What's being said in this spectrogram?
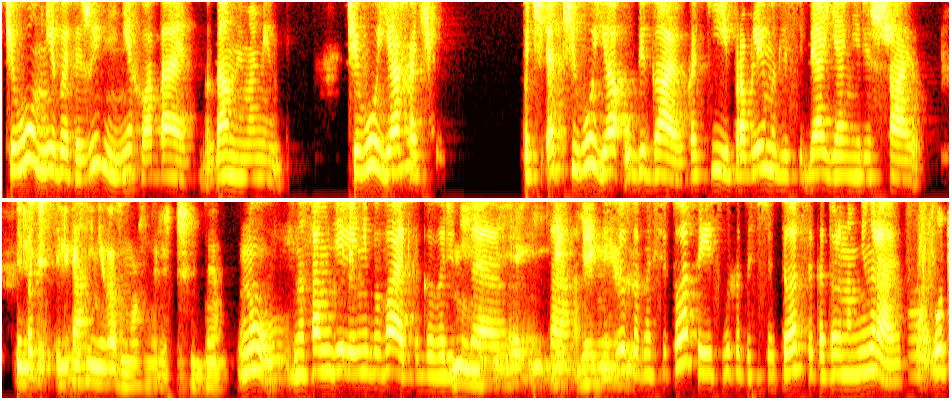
Чего мне в этой жизни не хватает на данный момент? Чего я хочу? От чего я убегаю? Какие проблемы для себя я не решаю? Или, Почти, или да. какие невозможно решить, да. Ну, на самом деле не бывает, как говорится, не, не, я, да, я, я безвыходных ситуаций, есть выход из ситуации, которые нам не нравятся. Вот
